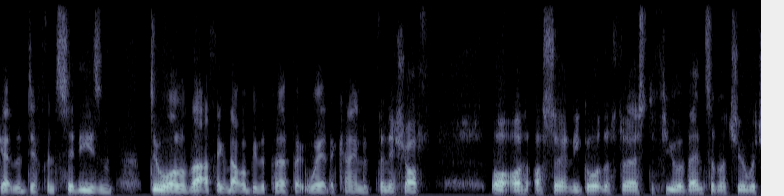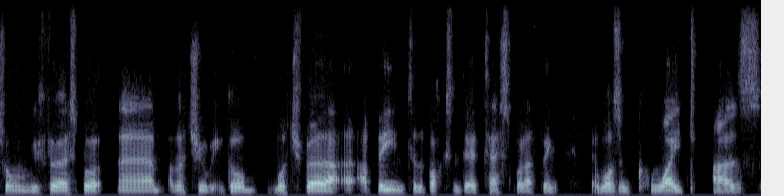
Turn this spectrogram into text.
get the different cities and do all of that. I think that would be the perfect way to kind of finish off, or, or, or certainly go to the first few events. I'm not sure which one will be first, but um, I'm not sure we can go much further. I, I've been to the Boxing Day test, but I think it wasn't quite as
